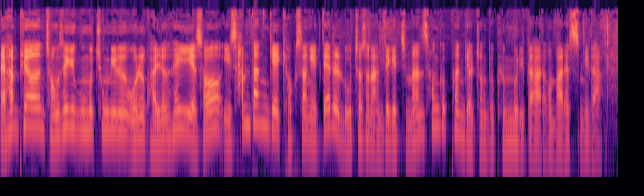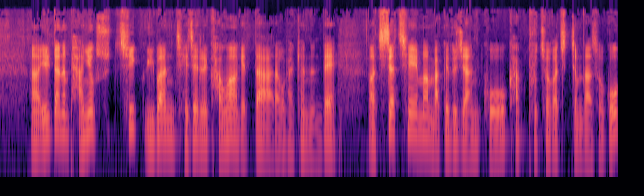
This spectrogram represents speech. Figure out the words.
예, 한편 정세균 국무총리는 오늘 관련 회의에서 이 3단계 격상의 때를 놓쳐서는 안 되겠지만 성급한 결정도 금물이다라고 말했습니다. 아, 일단은 방역 수칙 위반 제재를 강화하겠다라고 밝혔는데 어, 지자체에만 맡겨두지 않고 각 부처가 직접 나서고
